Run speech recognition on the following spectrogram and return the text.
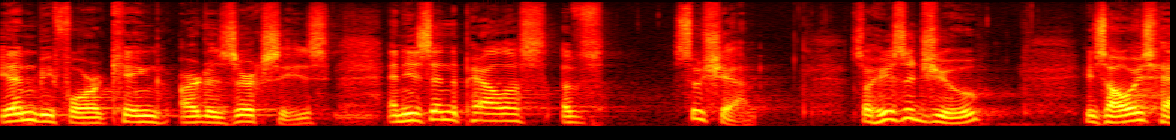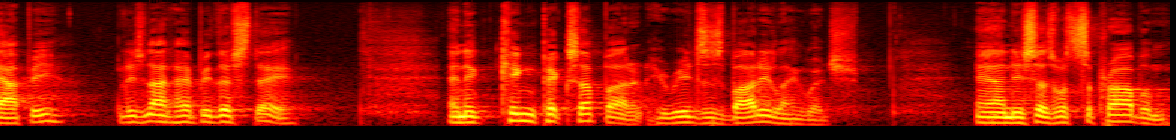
in before King Artaxerxes, and he's in the palace of Shushan. So he's a Jew. He's always happy, but he's not happy this day. And the king picks up on it. He reads his body language. And he says, What's the problem?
